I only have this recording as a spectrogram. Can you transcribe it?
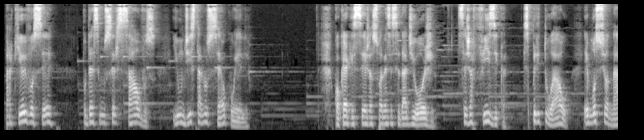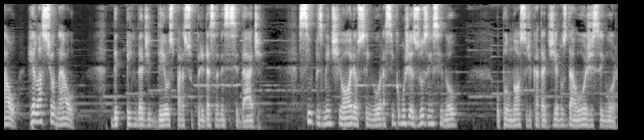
para que eu e você pudéssemos ser salvos e um dia estar no céu com Ele. Qualquer que seja a sua necessidade hoje, seja física, espiritual, emocional, relacional, Dependa de Deus para suprir essa necessidade. Simplesmente ore ao Senhor, assim como Jesus ensinou. O pão nosso de cada dia nos dá hoje, Senhor.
